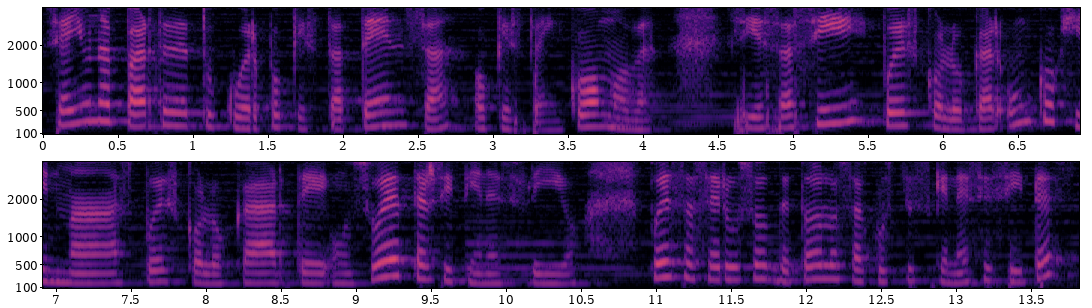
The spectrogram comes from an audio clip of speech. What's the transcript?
si hay una parte de tu cuerpo que está tensa o que está incómoda. Si es así, puedes colocar un cojín más, puedes colocarte un suéter si tienes frío, puedes hacer uso de todos los ajustes que necesites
